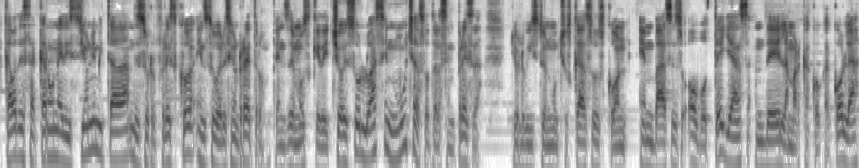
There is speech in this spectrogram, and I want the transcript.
acaba de sacar una edición limitada de su refresco en su versión retro. Pensemos que de hecho eso lo hacen muchas otras empresas. Yo lo he visto en muchos casos con envases o botellas de la marca Coca-Cola,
